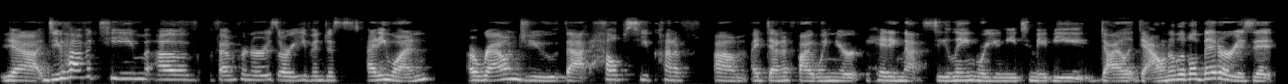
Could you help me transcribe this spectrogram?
Yeah. Do you have a team of fempreneurs or even just anyone around you that helps you kind of um, identify when you're hitting that ceiling where you need to maybe dial it down a little bit? Or is it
